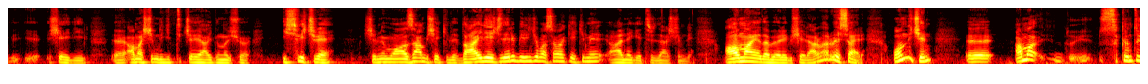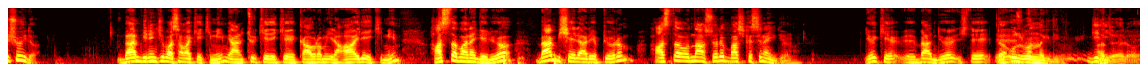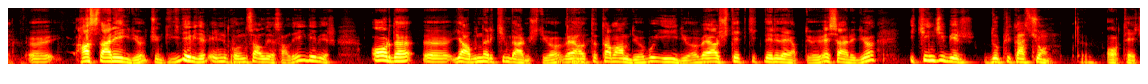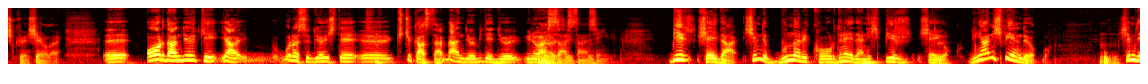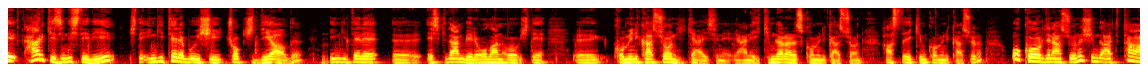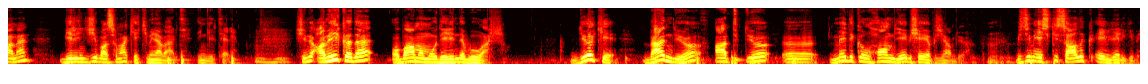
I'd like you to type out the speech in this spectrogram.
şey değil e, ama şimdi gittikçe yaygınlaşıyor. İsviçre şimdi muazzam bir şekilde dahiliyecileri birinci basamak hekimi haline getirdiler şimdi. Almanya'da böyle bir şeyler var vesaire. Onun için e, ama sıkıntı şuydu ben birinci basamak hekimiyim. Yani Türkiye'deki kavramıyla aile hekimiyim. Hasta bana geliyor. Ben bir şeyler yapıyorum. Hasta ondan sonra başkasına gidiyor. Diyor ki e, ben diyor işte ya e, uzmanına gideyim. Gideyim. Hadi öyle olur. E, hastaneye gidiyor. Çünkü gidebilir. Elini Tabii. kolunu sallaya sallaya gidebilir. Orada e, ya bunları kim vermiş diyor. Veya da tamam diyor bu iyi diyor. Veya şu tetkikleri de yap diyor vesaire diyor. İkinci bir duplikasyon Tabii. ortaya çıkıyor şey olarak. E, oradan diyor ki ya burası diyor işte e, küçük hastane. Ben diyor bir de diyor üniversite, üniversite hastanesine gideyim. Bir şey daha. Şimdi bunları koordine eden hiçbir şey evet. yok. Dünyanın hiçbir yerinde yok bu. Şimdi herkesin istediği işte İngiltere bu işi çok ciddiye aldı. İngiltere e, eskiden beri olan o işte e, komünikasyon hikayesini yani hekimler arası komünikasyon, hasta hekim komünikasyonu o koordinasyonu şimdi artık tamamen birinci basamak hekimine verdi İngiltere. Hı hı. Şimdi Amerika'da Obama modelinde bu var. Diyor ki ben diyor artık diyor e, medical home diye bir şey yapacağım diyor. Bizim eski sağlık evleri gibi.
